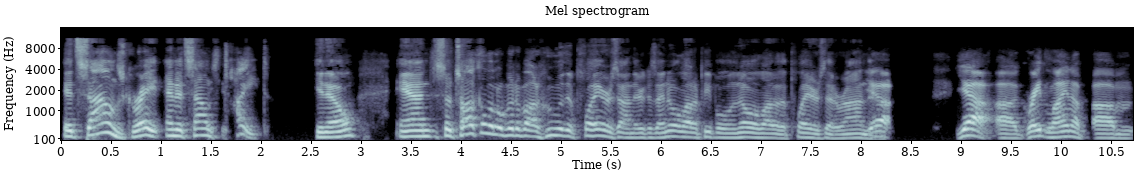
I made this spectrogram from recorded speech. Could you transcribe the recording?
it sounds great, and it sounds tight, you know. And so, talk a little bit about who are the players on there, because I know a lot of people will know a lot of the players that are on there. Yeah, yeah, uh, great lineup. Um,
